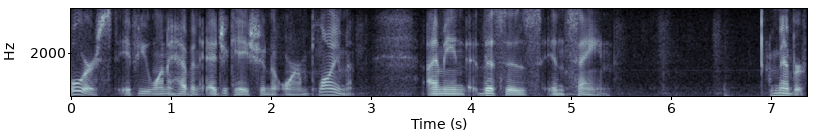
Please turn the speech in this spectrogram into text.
forced if you want to have an education or employment. I mean, this is insane. Remember,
